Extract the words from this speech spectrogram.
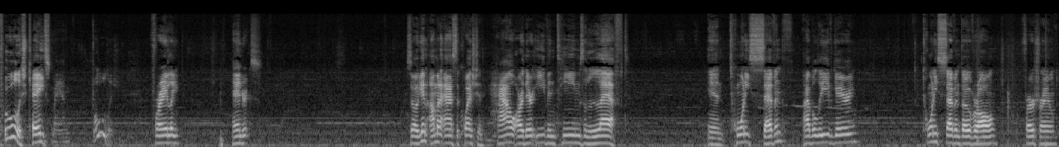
Foolish case, man. Foolish. Fraley, Hendricks. So again, I'm going to ask the question: How are there even teams left in 27th? I believe Gary. 27th overall, first round.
